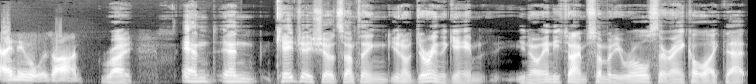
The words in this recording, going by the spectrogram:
I knew it was on. Right. And and KJ showed something, you know, during the game. You know, anytime somebody rolls their ankle like that,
